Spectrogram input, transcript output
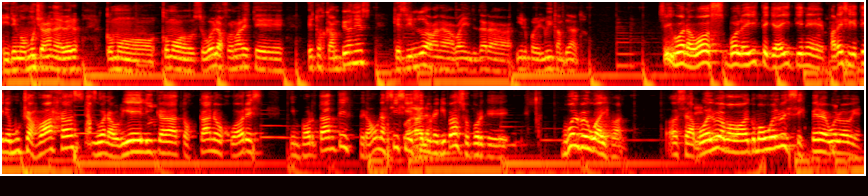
y tengo muchas ganas de ver cómo, cómo se vuelve a formar este, estos campeones que sin duda van a, van a intentar ir por el bicampeonato. Sí, bueno, vos, vos leíste que ahí tiene, parece que tiene muchas bajas, y bueno, Bielica, Toscano, jugadores importantes, pero aún así sigue siendo un equipazo porque vuelve Wiseman. O sea, vuelve, vamos a ver cómo vuelve, se espera que vuelva bien.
